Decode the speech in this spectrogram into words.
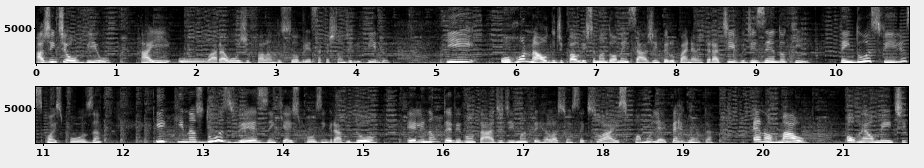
A gente ouviu aí o Araújo falando sobre essa questão de libido e o Ronaldo de Paulista mandou uma mensagem pelo painel interativo dizendo que tem duas filhas com a esposa e que nas duas vezes em que a esposa engravidou, ele não teve vontade de manter relações sexuais com a mulher. E pergunta: é normal? Ou realmente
